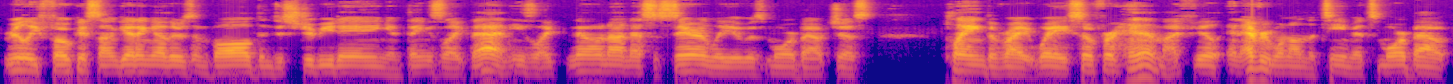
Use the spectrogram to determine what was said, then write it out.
really focused on getting others involved and distributing and things like that? And he's like, no, not necessarily. It was more about just playing the right way. So for him, I feel, and everyone on the team, it's more about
